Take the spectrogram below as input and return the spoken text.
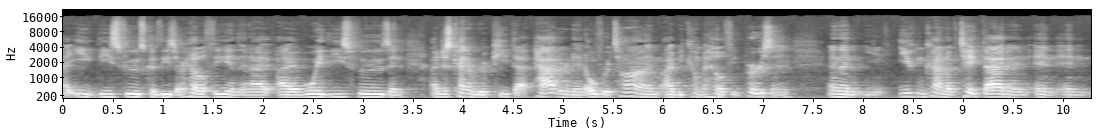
I eat these foods because these are healthy, and then I, I avoid these foods, and I just kind of repeat that pattern. And over time, I become a healthy person. And then you can kind of take that and, and, and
